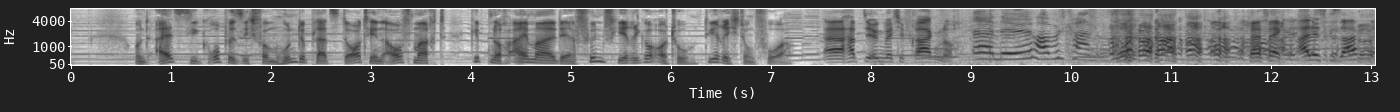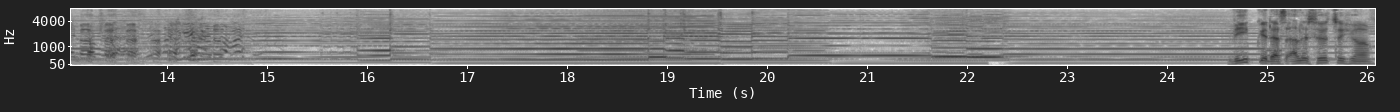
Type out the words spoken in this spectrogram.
Und als die Gruppe sich vom Hundeplatz dorthin aufmacht, gibt noch einmal der fünfjährige Otto die Richtung vor. äh, habt ihr irgendwelche Fragen noch? Äh, nee, habe ich keine. Perfekt, alles gesagt. Wiebke, das alles hört sich ja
